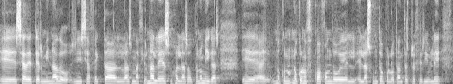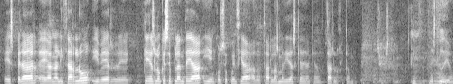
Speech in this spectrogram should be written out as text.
eh, se ha determinado, ni si afecta a las nacionales o a las autonómicas. Eh, no, conozco a fondo el, el, asunto, por lo tanto es preferible esperar, analizarlo y ver qué es lo que se plantea y, en consecuencia, adoptar las medidas que haya que adoptar, lógicamente estudio.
